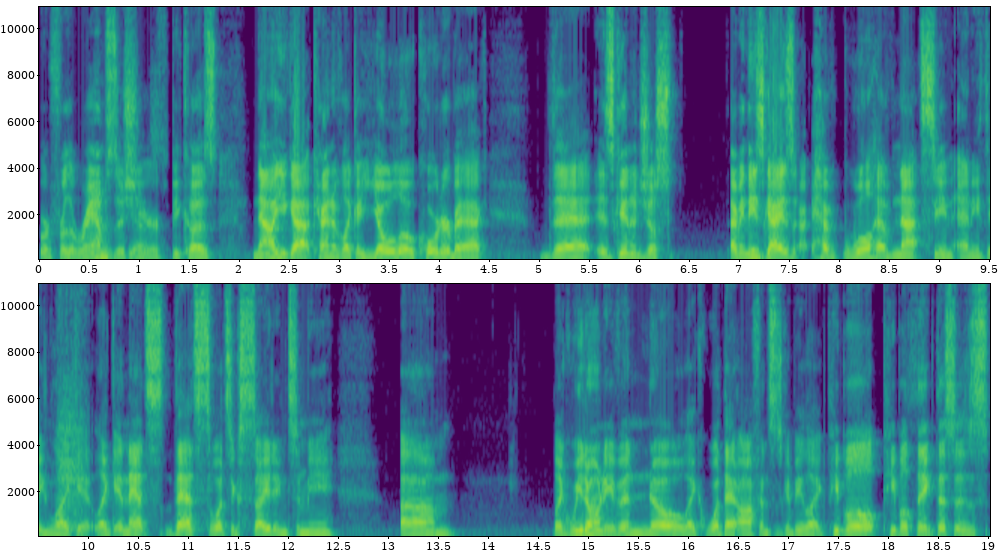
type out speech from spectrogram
or for the Rams this Yes. year because now you got kind of like a YOLO quarterback that is going to just I mean these guys have will have not seen anything like it. Like and that's that's what's exciting to me. Um like we don't even know like what that offense is going to be like. People people think this is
